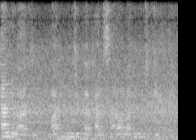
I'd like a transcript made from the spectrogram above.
ਧੰਨਵਾਦ ਜੀ। ਵਾਹਿਗੁਰੂ ਜੀ ਕਾ ਖਾਲਸਾ, ਵਾਹਿਗੁਰੂ ਜੀ ਕੀ ਫਤਿਹ।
